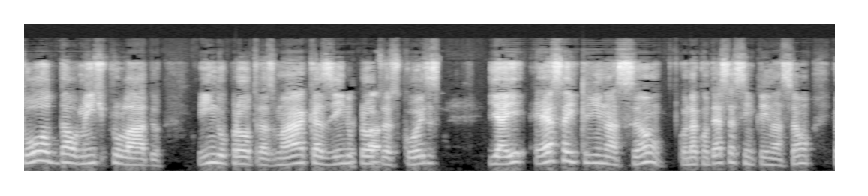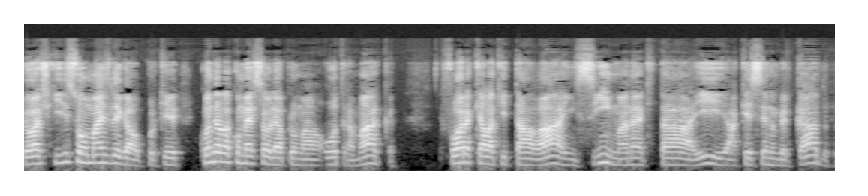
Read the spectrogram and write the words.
totalmente para o lado, indo para outras marcas, indo para outras coisas. E aí, essa inclinação, quando acontece essa inclinação, eu acho que isso é o mais legal, porque quando ela começa a olhar para uma outra marca, fora aquela que está lá em cima, né, que está aí aquecendo o mercado,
